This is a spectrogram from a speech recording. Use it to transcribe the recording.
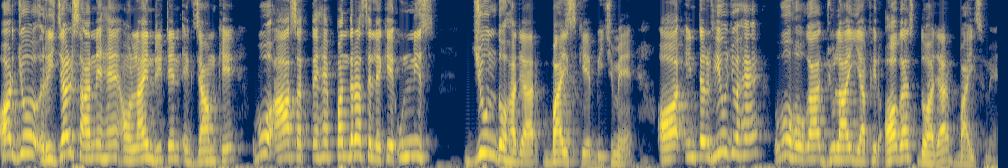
और जो रिजल्ट्स आने हैं ऑनलाइन रिटेन एग्ज़ाम के, वो आ सकते हैं 15 से लेके 19 जून 2022 के बीच में और इंटरव्यू जो है वो होगा जुलाई या फिर अगस्त 2022 में।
